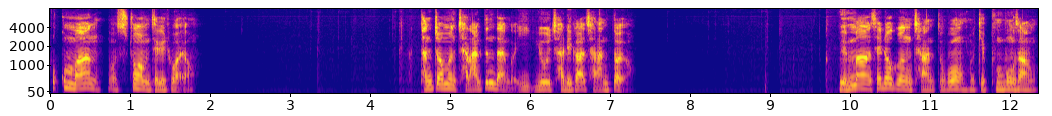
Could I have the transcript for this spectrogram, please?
조금만 어, 수정하면 되게 좋아요. 단점은 잘 안 뜬다는 거예요. 이, 요 자리가 잘 안 떠요. 웬만한 세력은 잘 안 뜨고 이렇게 분봉상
